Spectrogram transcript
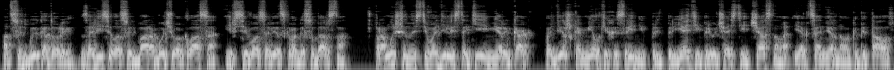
от судьбы которой зависела судьба рабочего класса и всего советского государства. В промышленности вводились такие меры, как поддержка мелких и средних предприятий при участии частного и акционерного капиталов,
